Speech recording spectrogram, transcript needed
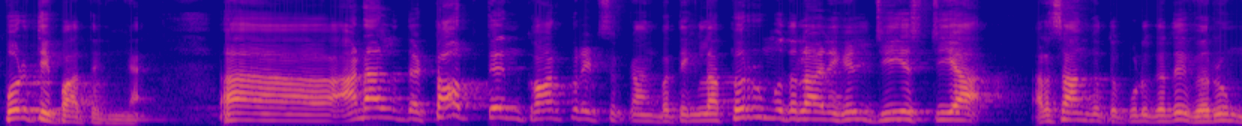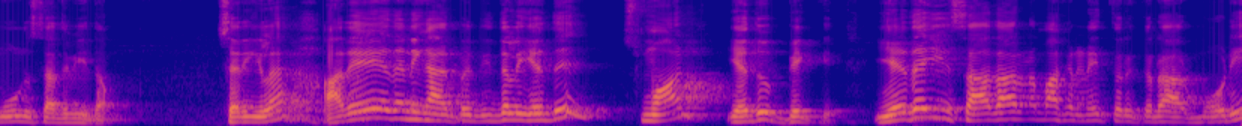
பொருத்தி பார்த்துக்குங்க. ஆனால் இந்த டாப் டென் கார்ப்பரேட்ஸ் இருக்காங்க பார்த்தீங்களா? பெரும் முதலாளிகள் ஜிஎஸ்டியா அரசாங்கத்துக்கு கொடுக்கறது வெறும் மூணு சதவீதம். சரிங்களா? அதே இதை நீங்கள் இப்போ இதில் எது? ஸ்மால் எது பிக் எதை சாதாரணமாக நினைத்திருக்கிறார் மோடி?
